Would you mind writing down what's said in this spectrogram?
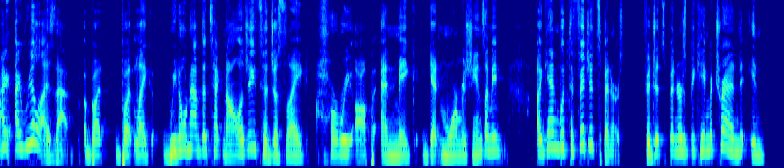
I, I realize that, but but like we don't have the technology to just like hurry up and make get more machines. I mean, again with the fidget spinners, fidget spinners became a trend. In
